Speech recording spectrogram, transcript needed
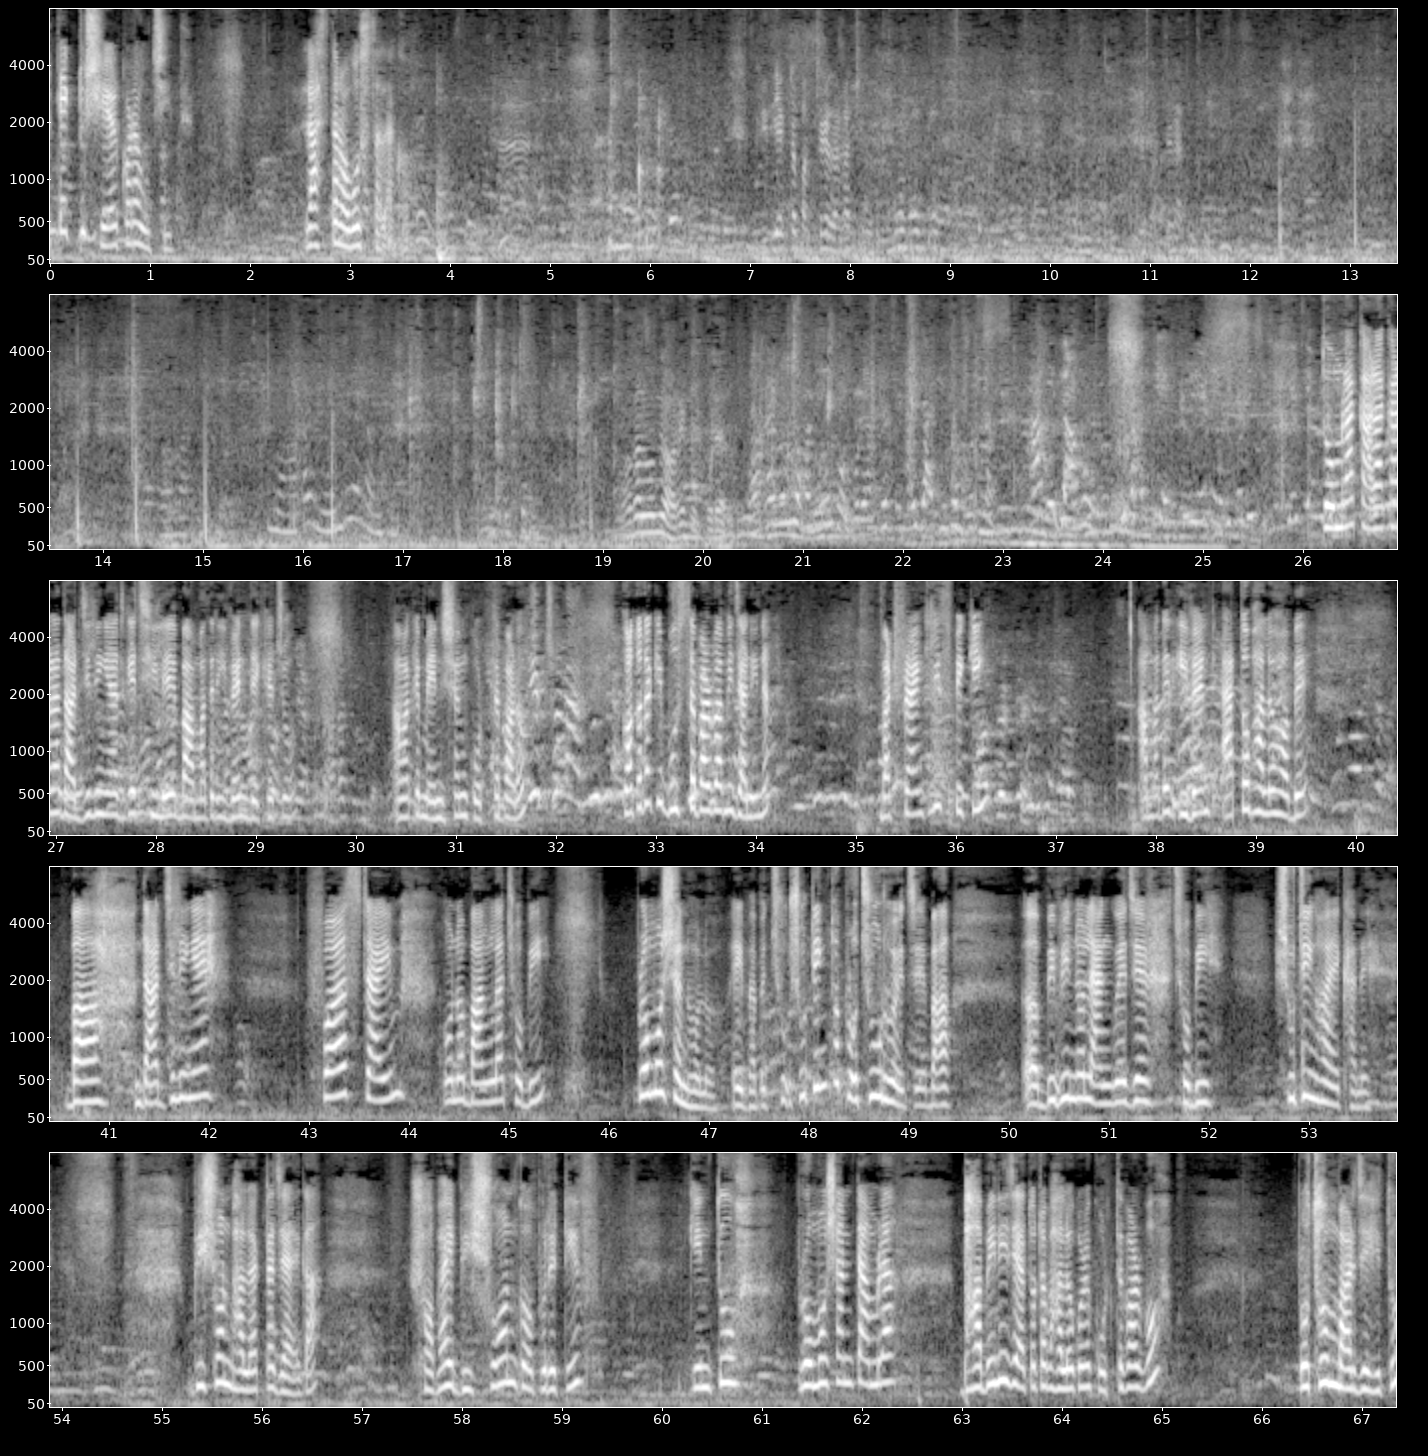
এটা একটু শেয়ার করা উচিত। রাস্তার অবস্থা দেখো। দিদি একটা বাচ্চাকে দেখাচ্ছিল। অনেক উপরে তোমরা কারা কারা দার্জিলিং এ আজকে ছিলে বা আমাদের ইভেন্ট দেখেছ? আমাকে মেনশন করতে পারো। কতটা কি বুঝতে পারব আমি জানি না। বাট ফ্র্যাঙ্কলি স্পিকিং আমাদের ইভেন্ট এত ভালো হবে। বা দার্জিলিং এ ফার্স্ট টাইম কোনো বাংলা ছবি প্রমোশন হলো। এইভাবে শুটিং তো প্রচুর হয়েছে বা বিভিন্ন ল্যাঙ্গুয়েজের ছবি শুটিং হয় এখানে। ভীষণ ভালো একটা জায়গা। সবাই ভীষণ কোঅপারেটিভ কিন্তু প্রমোশনটা আমরা ভাবিনি যে এতটা ভালো করে করতে পারব। প্রথমবার যেহেতু।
